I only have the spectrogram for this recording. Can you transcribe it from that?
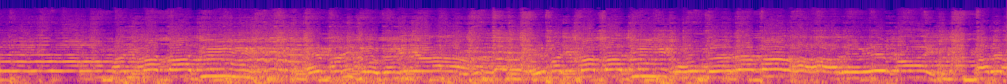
हमारी माता जी Got it.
